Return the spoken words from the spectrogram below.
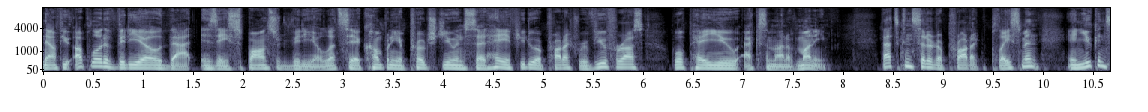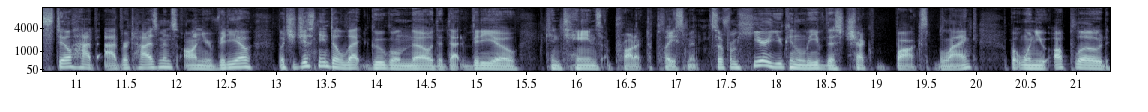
Now, if you upload a video that is a sponsored video, let's say a company approached you and said, hey, if you do a product review for us, we'll pay you X amount of money. That's considered a product placement, and you can still have advertisements on your video, but you just need to let Google know that that video contains a product placement. So from here, you can leave this checkbox blank, but when you upload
